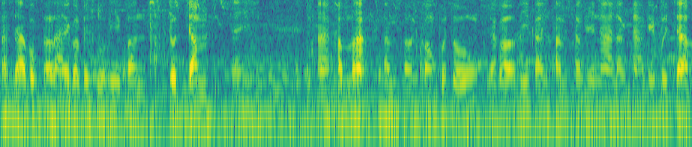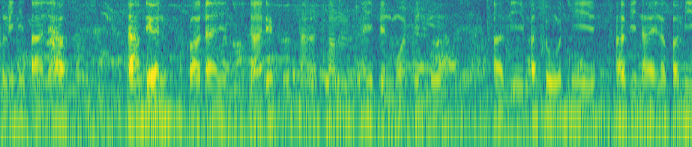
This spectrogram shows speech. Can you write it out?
ภาษาวกทั้งหลายก็เป็นผู้มีความจดจำในอ่า คำมะคำสอนของพระองค์ แล้วก็มีการทำสังฆนาหลังจากที่พระเจ้าปรินิพพานแล้วสามเดือนก็ได้จารึกอ่าทำให้เป็นหมวดเป็นหมู่มีพระสูตร มีพระวินัย แล้วก็มี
